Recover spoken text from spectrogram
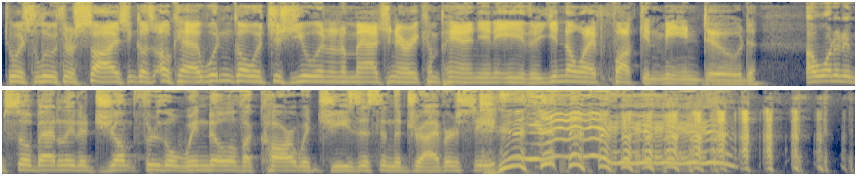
To which Luther sighs and goes, "Okay, I wouldn't go with just you and an imaginary companion either. You know what I fucking mean, dude." I wanted him so badly to jump through the window of a car with Jesus in the driver's seat.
